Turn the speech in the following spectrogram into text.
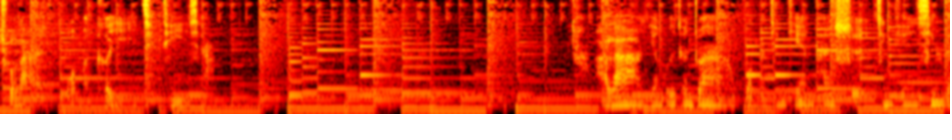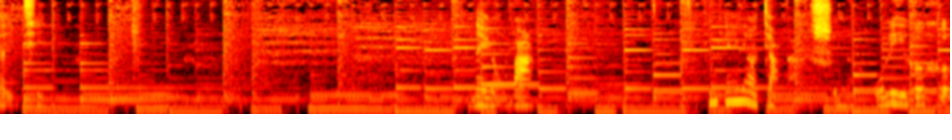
出来，我们可以一起听一下。好啦，言归正传，我们今天开始今天新的一期内容吧。今天要讲的是狐狸和鹤。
